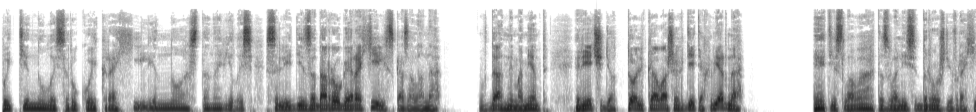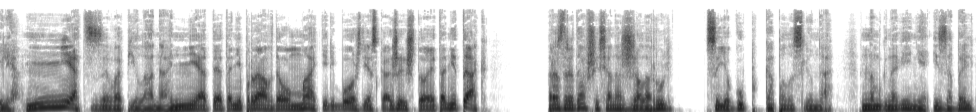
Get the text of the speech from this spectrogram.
потянулась рукой к Рахиле, но остановилась. «Следи за дорогой, Рахиль!» — сказала она. «В данный момент речь идет только о ваших детях, верно?» Эти слова отозвались дрожью в Рахиле. «Нет!» — завопила она. «Нет, это неправда! О, Матерь Божья, скажи, что это не так!» Разрыдавшись, она сжала руль, с ее губ капала слюна. На мгновение Изабель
